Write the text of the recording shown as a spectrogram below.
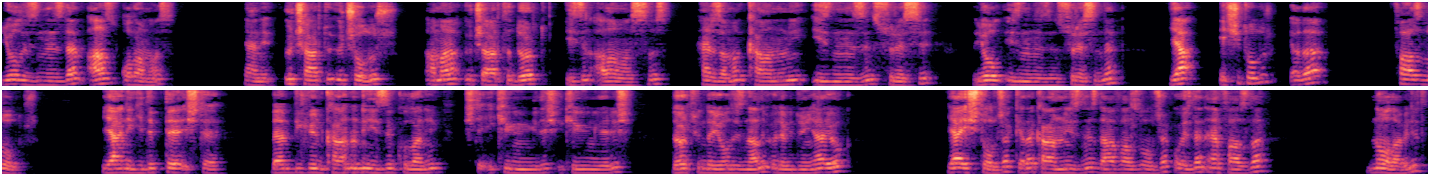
yol izninizden az olamaz. Yani 3 artı 3 olur. Ama 3 artı 4 izin alamazsınız. Her zaman kanuni izninizin süresi yol izninizin süresinden ya eşit olur ya da fazla olur. Yani gidip de işte ben bir gün kanuni izin kullanayım. işte iki gün gidiş, iki gün geliş. Dört günde yol izni alayım. Öyle bir dünya yok. Ya eşit olacak ya da kanuni izniniz daha fazla olacak. O yüzden en fazla ne olabilir?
